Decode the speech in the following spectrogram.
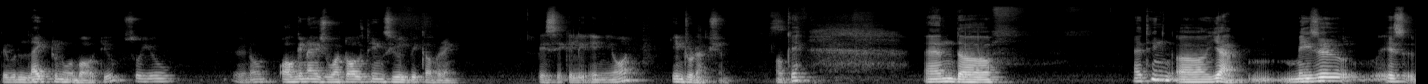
They would like to know about you. So you you know organize what all things you will be covering basically in your introduction. Okay? And uh, i think uh, yeah major is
